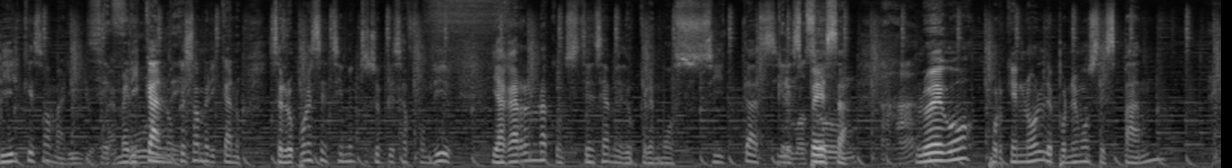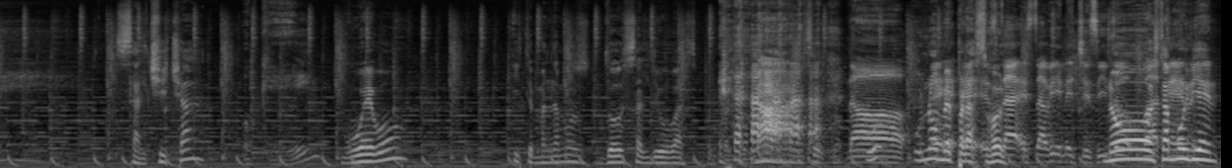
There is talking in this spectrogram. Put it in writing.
vil queso amarillo, Se americano, funde. queso americano. Se lo pones encima, entonces empieza a fundir y agarran una consistencia medio cremosita, así Cremosón. espesa. Ajá. Luego, ¿por qué no? Le ponemos spam, salchicha, Ok. huevo y te mandamos dos cualquier- No, no. No. Un, un eh, omeprazol. Está, está bien hechecito. No, está muy bien.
